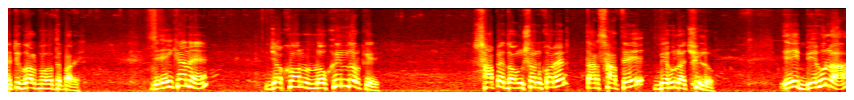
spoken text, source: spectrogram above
একটি গল্প হতে পারে। যে এইখানে যখন লক্ষিন্দরকে সাপে দংশন করে, তার সাথে বেহুলা ছিল। এই বেহুলা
